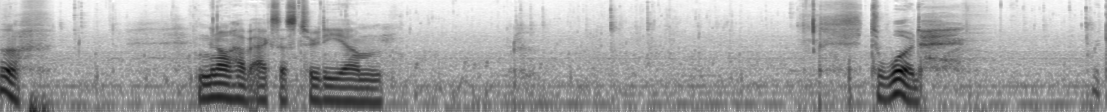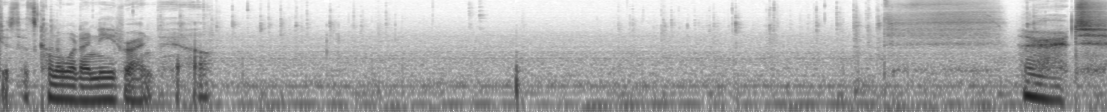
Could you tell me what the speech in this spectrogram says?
And then I'll have access to the, um... To wood. Because that's kind of what I need right now. Alright.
